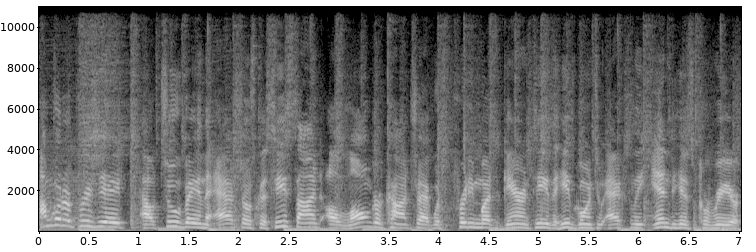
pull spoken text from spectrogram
I'm going to appreciate Altuve and the Astros because he signed a longer contract, which pretty much guarantees that he's going to actually end his career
